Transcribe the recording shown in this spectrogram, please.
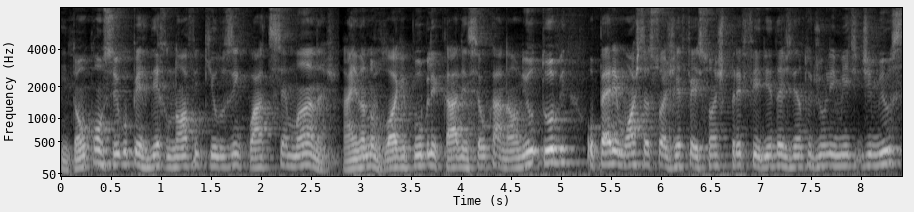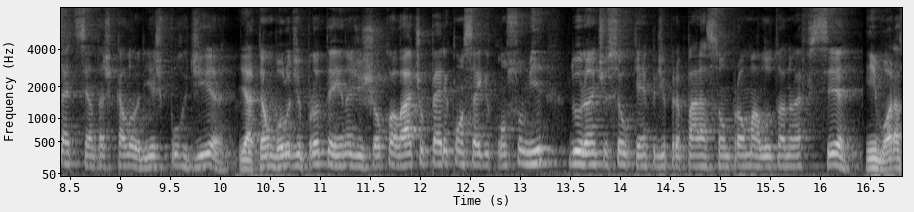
Então eu consigo perder 9 quilos em 4 semanas. Ainda no vlog publicado em seu canal no YouTube, o Perry mostra suas refeições preferidas dentro de um limite de 1.700 calorias por dia. E até um bolo de proteína de chocolate o Perry consegue consumir durante o seu camp de preparação para uma luta no UFC. E embora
